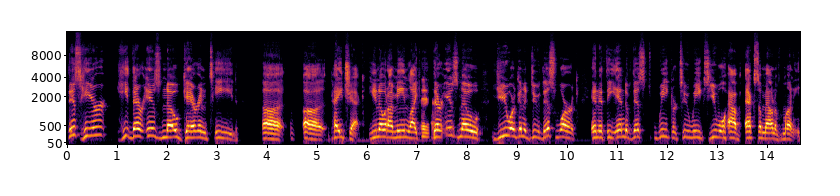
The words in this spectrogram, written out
this here he there is no guaranteed uh uh paycheck you know what i mean like yeah. there is no you are going to do this work and at the end of this week or two weeks you will have x amount of money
